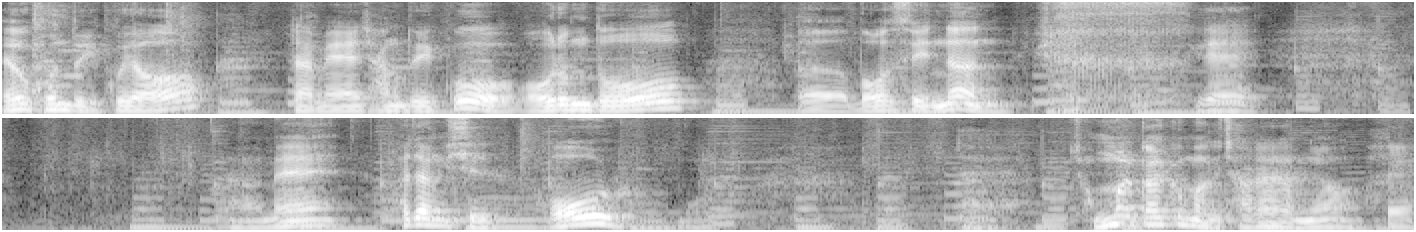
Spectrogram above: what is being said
에어컨도 있고요. 그다음에 장도 있고 얼음도 어, 먹을 수 있는 휴, 네. 그 다음에 화장실. 어우. 뭐. 네, 정말 깔끔하게 잘 해놨네요. 네.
